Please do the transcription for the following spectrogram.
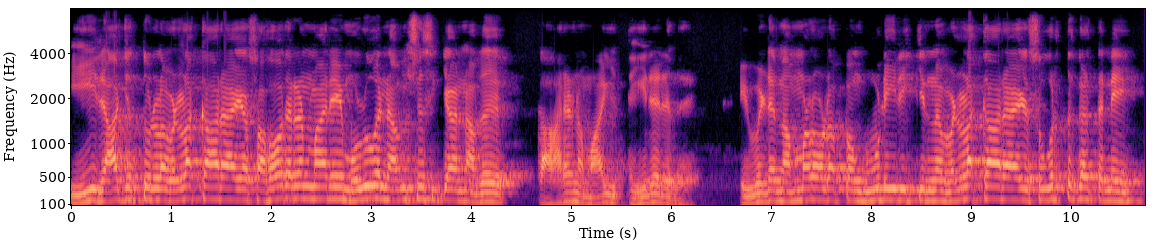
ഈ രാജ്യത്തുള്ള വെള്ളക്കാരായ സഹോദരന്മാരെ മുഴുവൻ അവിശ്വസിക്കാൻ അത് കാരണമായി തീരരുത്. ഇവിടെ നമ്മളോടൊപ്പം കൂടിയിരിക്കുന്ന വെള്ളക്കാരായ സുഹൃത്തുക്കൾ തന്നെ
